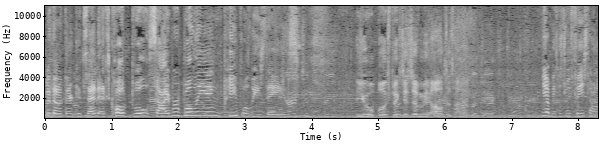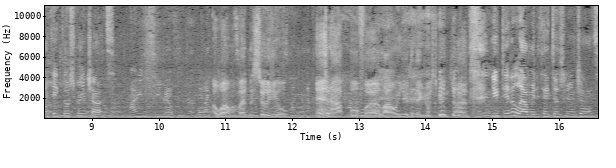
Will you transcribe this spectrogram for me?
without their consent. It's called bull cyberbullying people these days. You post pictures of me all the time. Yeah, because we FaceTime and I take those screenshots. I didn't see want I'm about to sue you and Apple for allowing you to take those screenshots. You did allow me to take those screenshots.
